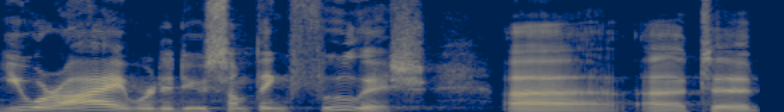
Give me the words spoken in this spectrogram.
you or I were to do something foolish uh, uh, to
